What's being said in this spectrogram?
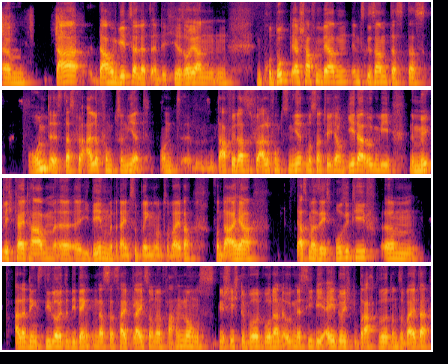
ähm, da, darum geht es ja letztendlich. Hier soll ja ein, ein Produkt erschaffen werden insgesamt, dass das rund ist, das für alle funktioniert. Und ähm, dafür, dass es für alle funktioniert, muss natürlich auch jeder irgendwie eine Möglichkeit haben, äh, Ideen mit reinzubringen und so weiter. Von daher, erstmal sehe ich es positiv. Ähm, allerdings die Leute, die denken, dass das halt gleich so eine Verhandlungsgeschichte wird, wo dann irgendeine CBA durchgebracht wird und so weiter,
